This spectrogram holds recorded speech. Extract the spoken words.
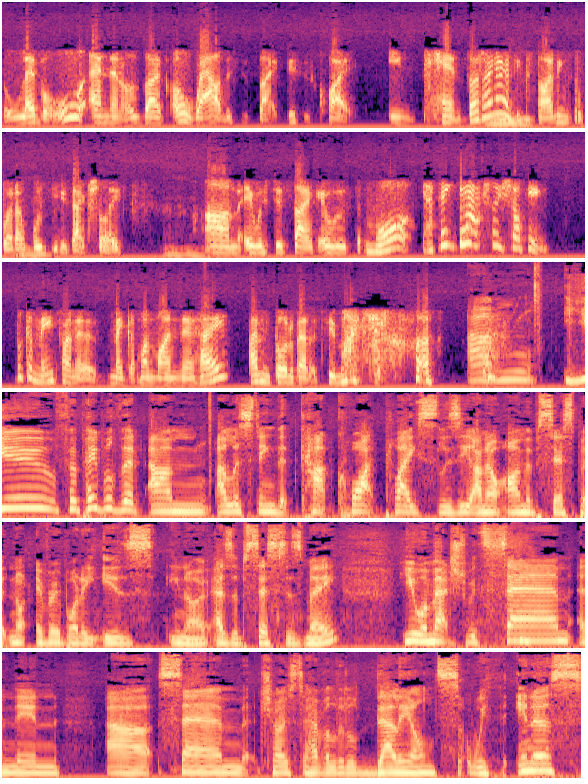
level, and then it was like, oh wow, this is like this is quite intense. I don't know if exciting is the word I would use actually. Um, it was just like it was more. I think yeah, actually shocking. Look at me trying to make up my mind there. Hey, I haven't thought about it too much. Um, you, for people that um, are listening that can't quite place Lizzie, I know I'm obsessed, but not everybody is, you know, as obsessed as me. You were matched with Sam, and then uh, Sam chose to have a little dalliance with Ines,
